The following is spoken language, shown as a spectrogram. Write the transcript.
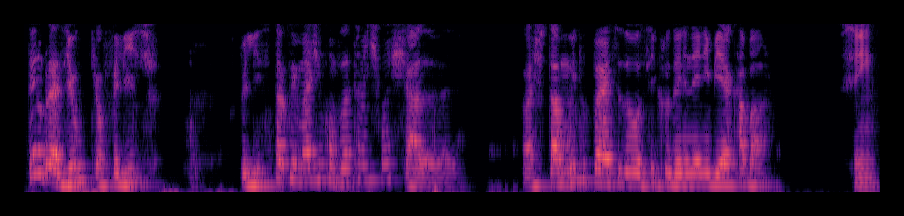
Tem no Brasil, que é o Felício. O Felício tá com a imagem completamente manchada, velho. Eu acho que tá muito perto do ciclo dele na NBA acabar. Sim.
